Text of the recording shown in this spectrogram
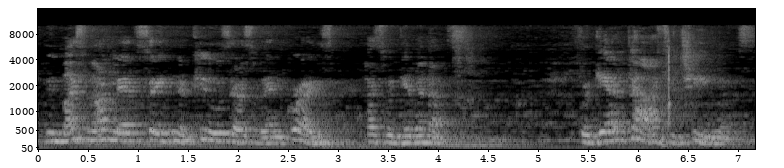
We must not let Satan accuse us when Christ has forgiven us. Forget past achievements.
